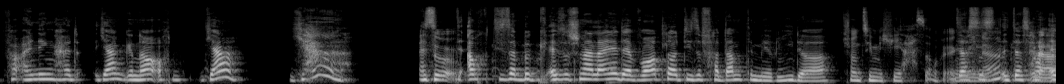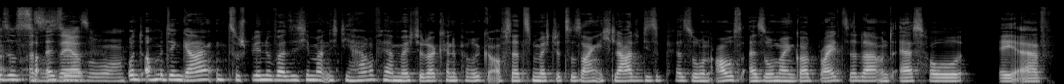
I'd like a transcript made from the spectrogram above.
Vor allen Dingen halt, ja, genau, auch, ja, ja. Also, auch dieser, Be also schon alleine der Wortlaut, diese verdammte Merida. Schon ziemlich viel Hass auch irgendwie. Das ist, ne? das hat, also, also, also sehr so. Und auch mit den Gedanken zu spielen, nur weil sich jemand nicht die Haare färben möchte oder keine Perücke aufsetzen möchte, zu sagen, ich lade diese Person aus. Also, oh mein Gott, Bridezilla und Asshole AF.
